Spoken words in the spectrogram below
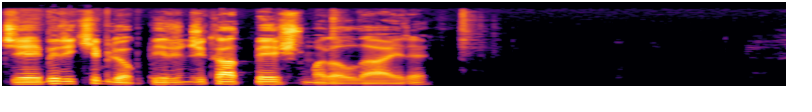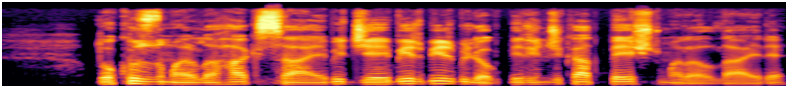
C1 2 blok 1. kat 5 numaralı daire. 9 numaralı hak sahibi C1 1 blok 1. kat 5 numaralı daire.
